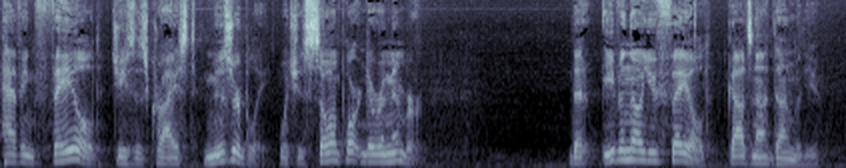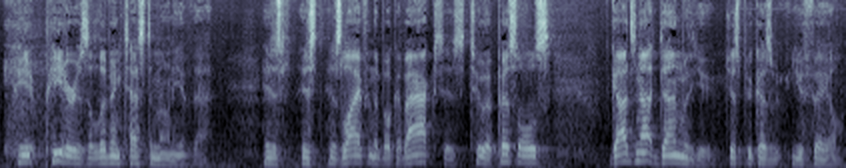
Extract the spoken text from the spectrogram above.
having failed Jesus Christ miserably, which is so important to remember. That even though you failed, God's not done with you. Peter is a living testimony of that his, his, his life in the book of Acts, his two epistles. God's not done with you just because you fail.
